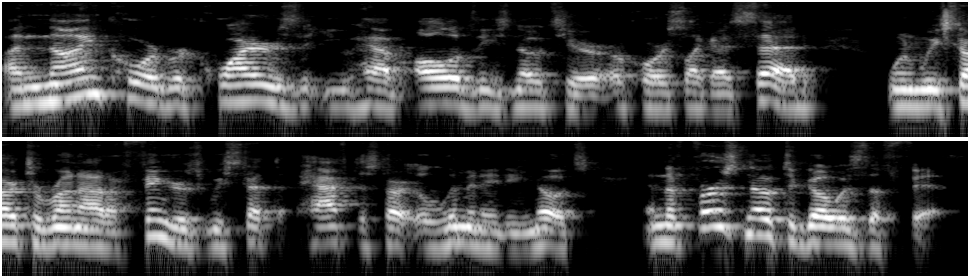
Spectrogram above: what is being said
A nine chord requires that you have all of these notes here. Of course, like I said, when we start to run out of fingers, we start to have to start eliminating notes. And the first note to go is the fifth,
